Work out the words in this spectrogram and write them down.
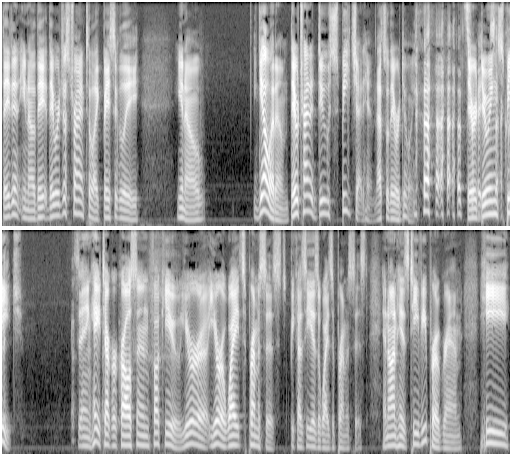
They didn't. You know, they they were just trying to like basically, you know, yell at him. They were trying to do speech at him. That's what they were doing. they were right, doing exactly. speech, saying, "Hey, Tucker Carlson, fuck you. You're a, you're a white supremacist because he is a white supremacist." And on his TV program, he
